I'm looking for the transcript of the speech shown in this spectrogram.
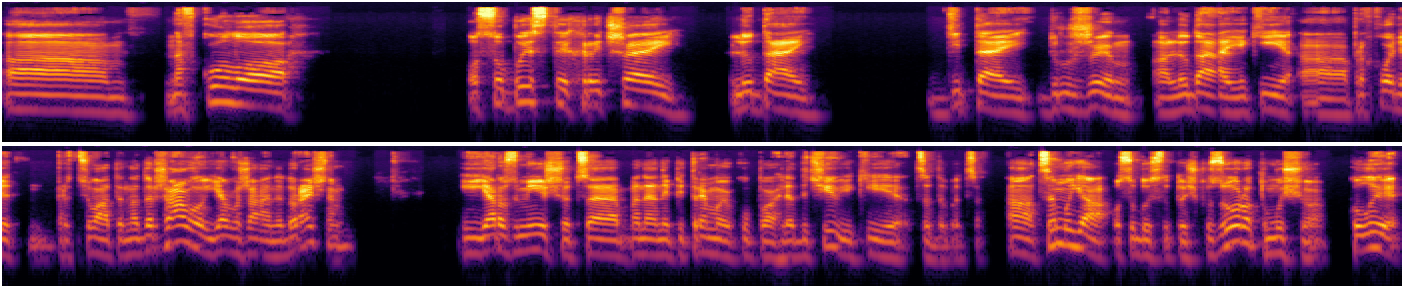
а, навколо особистих речей людей, дітей, дружин, людей, які а, приходять працювати на державу, я вважаю недоречним. І я розумію, що це мене не підтримує купа глядачів, які це дивляться. А це моя особиста точка зору, тому що коли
